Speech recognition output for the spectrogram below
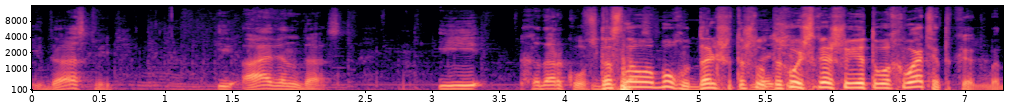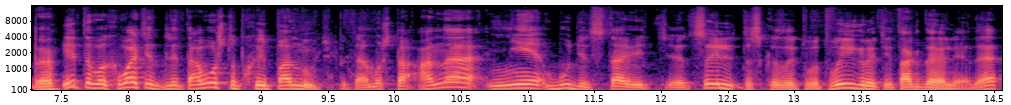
И даст ведь, и Авен даст, и Ходорковский. Да слава богу, дальше-то что? Значит, Ты хочешь сказать, что этого хватит, как бы, да? Этого хватит для того, чтобы хайпануть, потому что она не будет ставить э, цель, так сказать, вот выиграть и так далее, да?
